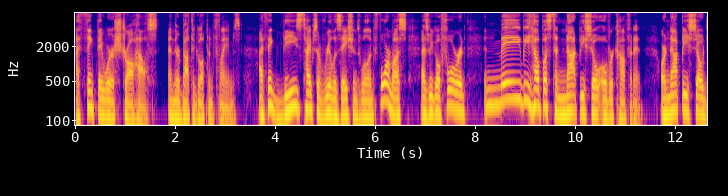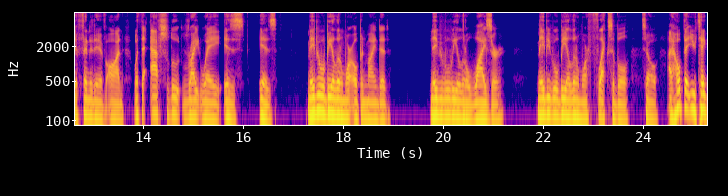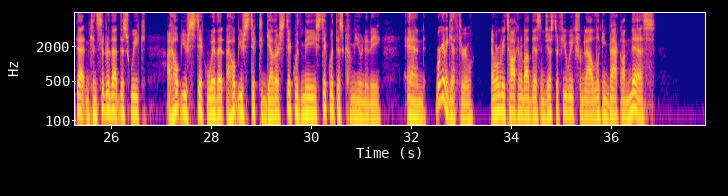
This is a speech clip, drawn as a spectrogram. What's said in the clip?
I think they were a straw house and they're about to go up in flames. I think these types of realizations will inform us as we go forward and maybe help us to not be so overconfident or not be so definitive on what the absolute right way is is. Maybe we'll be a little more open-minded. Maybe we'll be a little wiser. Maybe we'll be a little more flexible. So, I hope that you take that and consider that this week. I hope you stick with it. I hope you stick together, stick with me, stick with this community, and we're going to get through. And we're going to be talking about this in just a few weeks from now, looking back on this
